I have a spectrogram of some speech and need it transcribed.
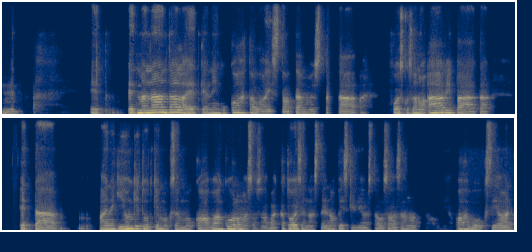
Mm. Että et, et mä näen tällä hetkellä niin kuin kahtalaista tämmöistä, voisiko sanoa ääripäätä, että ainakin jonkin tutkimuksen mukaan vain kolmasosa vaikka toisen asteen opiskelijoista osaa sanottaa omia vahvuuksiaan.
